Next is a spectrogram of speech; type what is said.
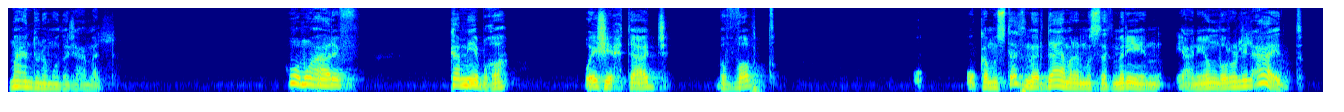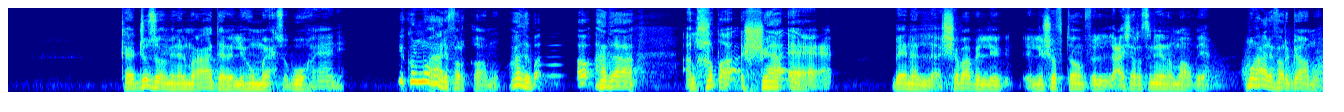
ما عنده نموذج عمل. هو مو عارف كم يبغى وإيش يحتاج بالضبط وكمستثمر دائما المستثمرين يعني ينظروا للعائد كجزء من المعادلة اللي هم يحسبوها يعني. يكون مو عارف أرقامه. هذا هذا الخطأ الشائع بين الشباب اللي اللي شفتهم في العشر سنين الماضية. مو عارف أرقامه.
